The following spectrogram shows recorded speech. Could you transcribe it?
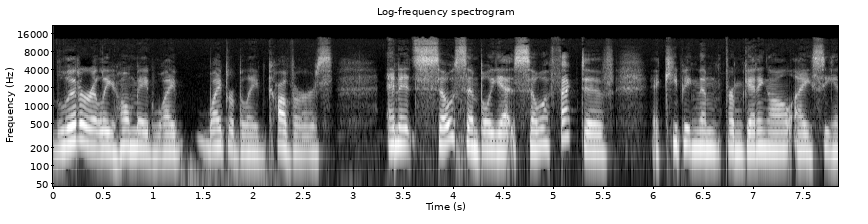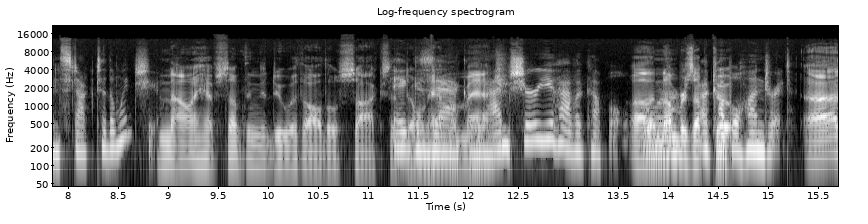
literally homemade wipe, wiper blade covers. And it's so simple yet so effective at keeping them from getting all icy and stuck to the windshield. Now I have something to do with all those socks that exactly. don't have a match. I'm sure you have a couple. Uh, the number's up a to- couple hundred. Uh,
